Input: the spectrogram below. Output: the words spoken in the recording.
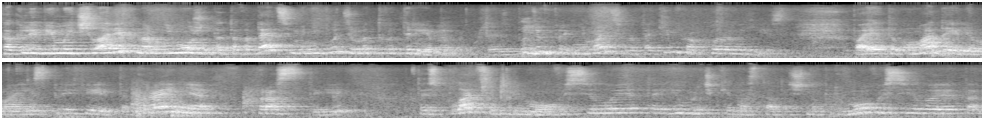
как любимый человек, нам не может этого дать, и мы не будем этого требовать. То есть будем принимать его таким, какой он есть. Поэтому модели мои из префельта крайне простые. То есть платье прямого силуэта, юбочки достаточно прямого силуэта,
